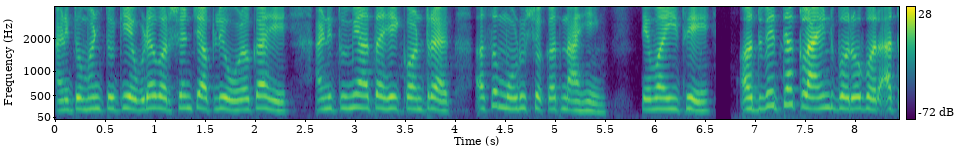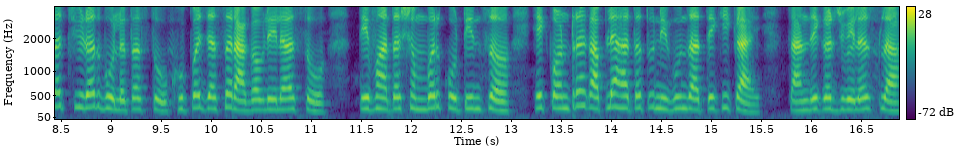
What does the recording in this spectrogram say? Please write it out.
आणि तो म्हणतो की एवढ्या वर्षांची आपली ओळख आहे आणि तुम्ही आता हे कॉन्ट्रॅक्ट असं मोडू शकत नाही. तेव्हा इथे अद्वैत त्या क्लायंटबरोबर आता चिडत बोलत असतो. खूपच जास्त रागावलेला असतो. तेव्हा आता शंभर कोटींचं हे कॉन्ट्रॅक्ट आपल्या हातातून निघून जाते की काय? चांदेकर ज्वेलर्सला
